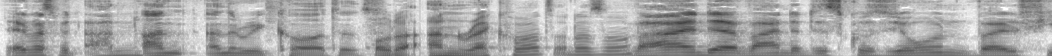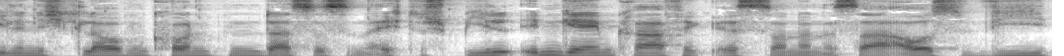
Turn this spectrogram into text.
irgendwas mit un. un unrecorded. Oder unrecord oder so? War in, der, war in der Diskussion, weil viele nicht glauben konnten, dass es ein echtes Spiel In-Game-Grafik ist, sondern es sah aus wie,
